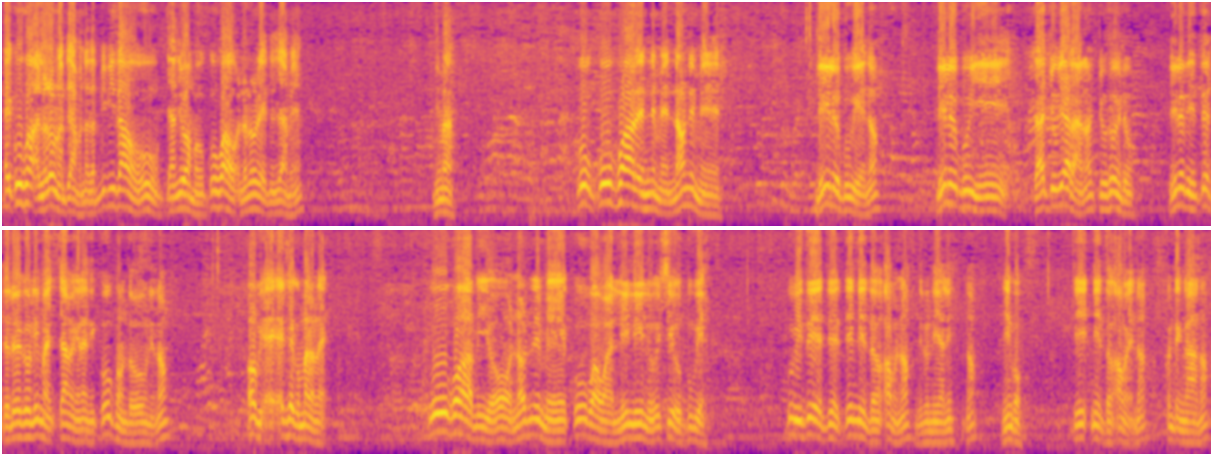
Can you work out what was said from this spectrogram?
အဲ့ကိုကအလုံးလုံးနဲ့ပြမယ်နော်ပြီးပြီးသားကိုပြန်ကြည့်ရမှာကိုကအလုံးလုံးနဲ့ပြန်ကြမယ်ဒီမှာကိုကိုခွားတဲ့နှစ်မယ်နောက်နှစ်မယ်လေးလို့ပူရဲ့နော်လေးလို့ပူရင်ဒါကြိုရတာနော်ကြိုထုတ်ရင်တော့လေးလို့ပြင်တွေ့တယ်လွယ်ကုန်လေးမှကြားမယ်ကနေဒီကိုခွန်တော့နေနော်ဟုတ်ပြီအဲ့အဲ့ချက်ကမှတ်လိုက်ကိုခွားပြီးရောနောက်နှစ်မယ်ကိုပါဝါလေးလေးလို့ရှိကိုပူရဲ့ပူပြီးတွေ့တွေ့တင်းတင်းတော့အောင်မယ်နော်ဒီလိုနေရာလေးနော်ငင်းကုန်ဒီနှစ်တော့အောင်မယ်နော်ခွန်တင်ငါနော်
